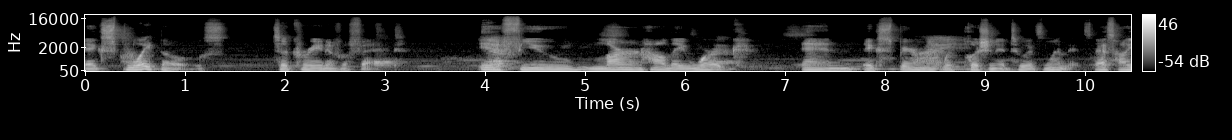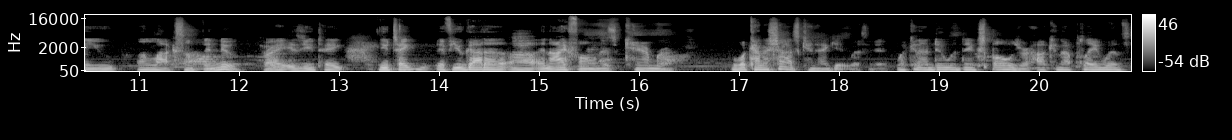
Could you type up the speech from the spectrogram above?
exploit those to creative effect if you learn how they work and experiment with pushing it to its limits. That's how you unlock something new, right? Is you take you take if you got a uh, an iPhone as a camera, what kind of shots can I get with it? What can I do with the exposure? How can I play with,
